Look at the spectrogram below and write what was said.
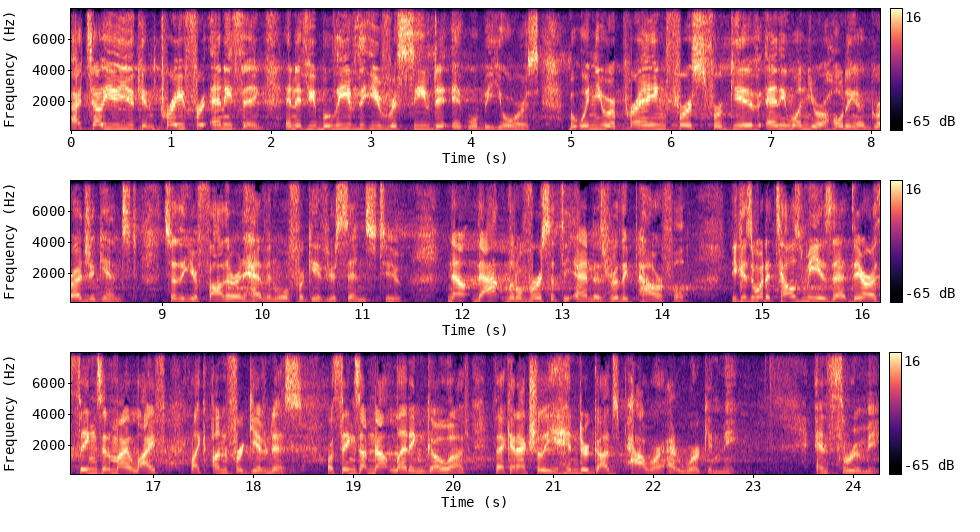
I tell you, you can pray for anything, and if you believe that you've received it, it will be yours. But when you are praying, first forgive anyone you are holding a grudge against, so that your Father in heaven will forgive your sins too. Now, that little verse at the end is really powerful. Because what it tells me is that there are things in my life, like unforgiveness, or things I'm not letting go of, that can actually hinder God's power at work in me and through me.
